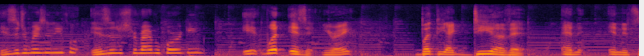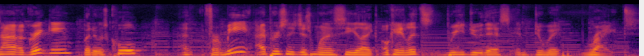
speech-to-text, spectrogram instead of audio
is it a Resident Evil? Is it a survival horror game? It what is it? You're right. But the idea of it, and and it's not a great game, but it was cool. For me, I personally just want to see like, okay, let's redo this and do it right.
